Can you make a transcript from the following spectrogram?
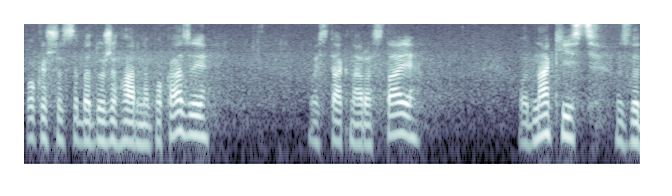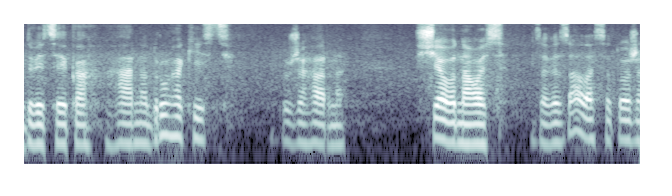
поки що себе дуже гарно показує. Ось так наростає. Одна кість, ось додивіться, яка гарна друга кість, дуже гарна. Ще одна ось зав'язалася теж.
